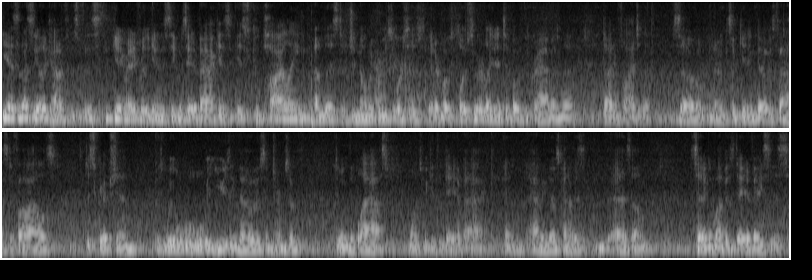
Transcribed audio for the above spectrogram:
Yeah, so that's the other kind of getting ready for the getting the sequence data back is is compiling a list of genomic resources that are most closely related to both the crab and the dinoflagellate. So you know, so getting those FASTA files, description, because we'll, we'll we'll be using those in terms of doing the blast once we get the data back and having those kind of as as um, setting them up as databases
